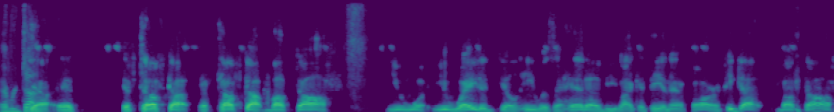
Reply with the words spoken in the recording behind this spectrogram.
every time. Yeah. If, if Tuff got, if Tuff got bucked off, you, you waited till he was ahead of you, like at the NFR. If he got bucked off,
